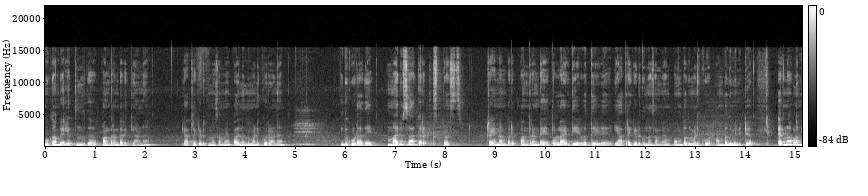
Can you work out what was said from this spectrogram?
മൂകാംബികയിലെത്തുന്നത് പന്ത്രണ്ടരയ്ക്കാണ്. യാത്രയ്ക്കെടുക്കുന്ന സമയം പതിനൊന്ന് മണിക്കൂറാണ്. ഇതുകൂടാതെ മരുസാഗർ എക്സ്പ്രസ് ട്രെയിൻ നമ്പർ പന്ത്രണ്ട് തൊള്ളായിരത്തി എഴുപത്തേഴ് യാത്രയ്ക്കെടുക്കുന്ന സമയം ഒമ്പത് മണിക്കൂർ അമ്പത് മിനിറ്റ്. എറണാകുളം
